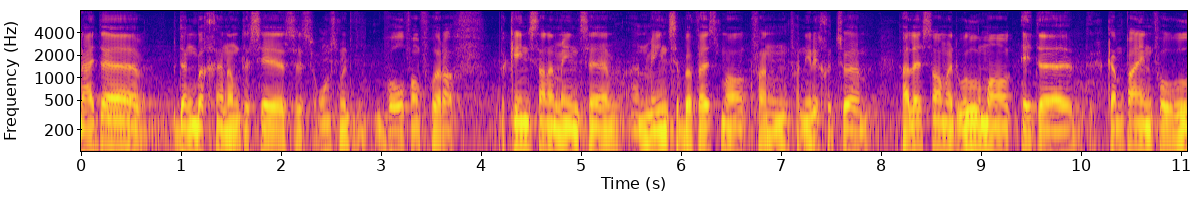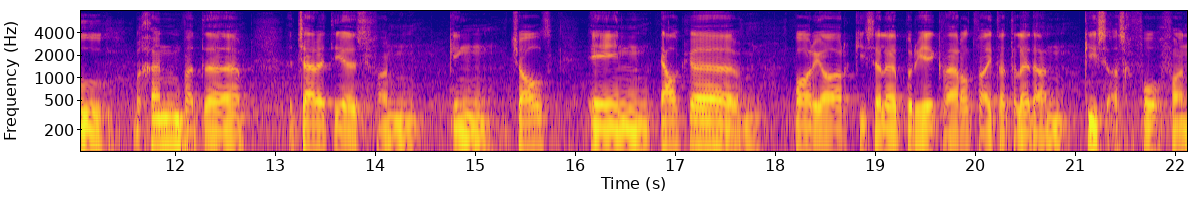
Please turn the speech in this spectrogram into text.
hy het 'n ding begin om te sê is, is ons moet wol van vooraf bekend staan aan mense en mense bewus maak van van hierdie goed. So hulle saam met Woolmark het 'n kampanje vir wool begin wat 'n 'n charity is van King Charles en elke paar jaar kies hulle 'n projek wêreldwyd wat hulle dan kies as gevolg van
